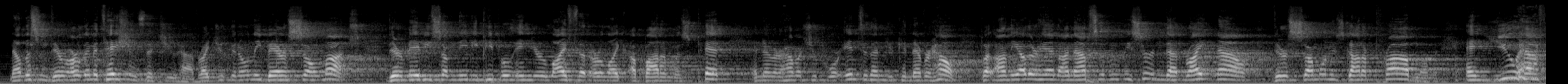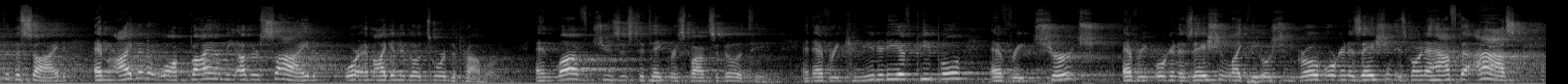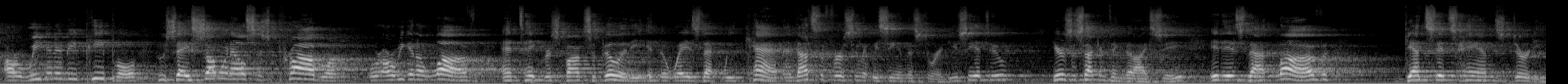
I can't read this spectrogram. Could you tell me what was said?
Now, listen, there are limitations that you have, right? You can only bear so much. There may be some needy people in your life that are like a bottomless pit, and no matter how much you pour into them, you can never help. But on the other hand, I'm absolutely certain that right now there's someone who's got a problem, and you have to decide am I going to walk by on the other side, or am I going to go toward the problem? And love chooses to take responsibility. And every community of people, every church, every organization like the Ocean Grove organization is going to have to ask are we going to be people who say someone else's problem, or are we going to love and take responsibility in the ways that we can? And that's the first thing that we see in this story. Do you see it too? Here's the second thing that I see it is that love gets its hands dirty.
